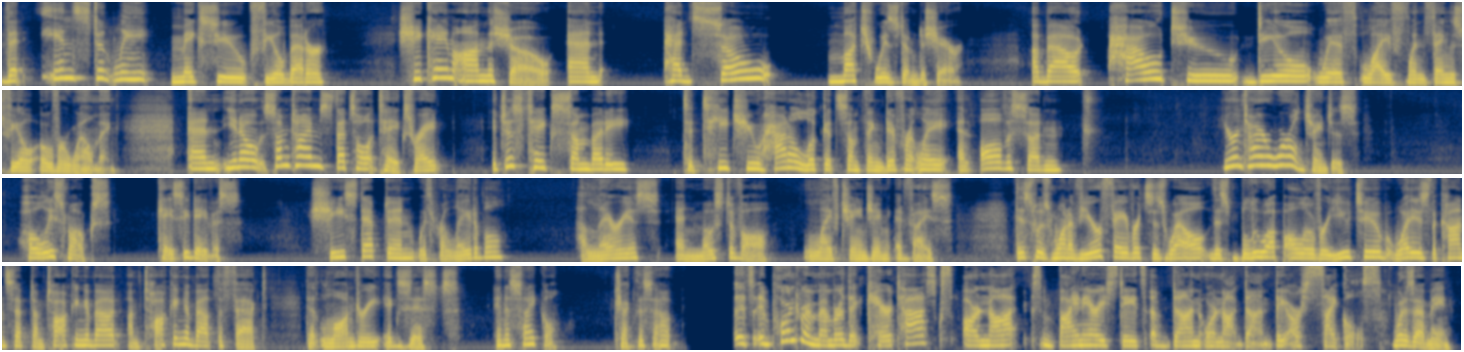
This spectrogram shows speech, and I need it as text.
that instantly makes you feel better. She came on the show and had so much wisdom to share about how to deal with life when things feel overwhelming. And, you know, sometimes that's all it takes, right? It just takes somebody to teach you how to look at something differently. And all of a sudden, your entire world changes. Holy smokes, KC Davis. She stepped in with relatable, hilarious, and most of all, life changing advice. This was one of your favorites as well. This blew up all over YouTube. What is the concept I'm talking about? I'm talking about the fact that laundry exists in a cycle. Check this out it's important to remember that care tasks are not binary states of done or not done. They are cycles. What does that mean?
